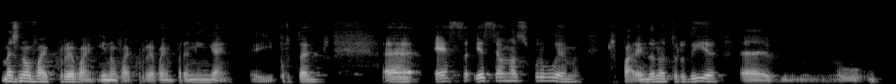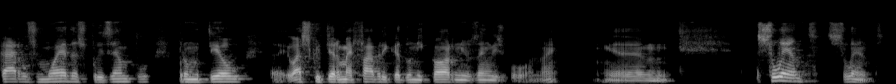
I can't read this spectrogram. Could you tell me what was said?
mas não vai correr bem e não vai correr bem para ninguém. E, portanto, uh, essa, esse é o nosse problema. Reparem, ainda no outro dia, uh, o, o, Carlos Moedas, por exemplo, prometeu, uh, eu acho que o termo é fábrica de unicórnios em Lisboa, não é? excelente, excelente.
